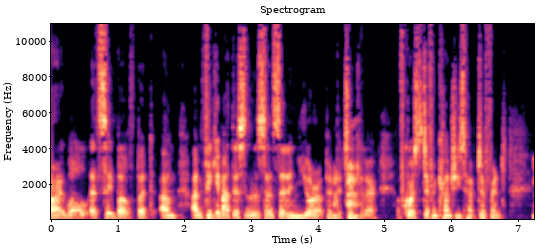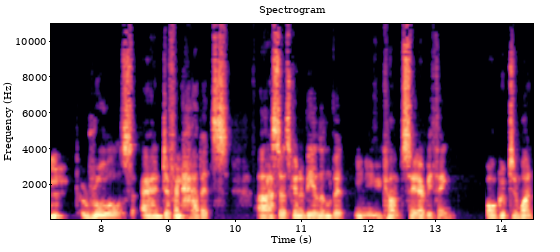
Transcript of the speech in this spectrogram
All right. Well, let's say both, but um, I'm thinking about this in the sense that in Europe, in particular, of course, different countries have different Mm. rules and different habits. Uh, so it's going to be a little bit. You know, you can't say everything all grouped in one.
